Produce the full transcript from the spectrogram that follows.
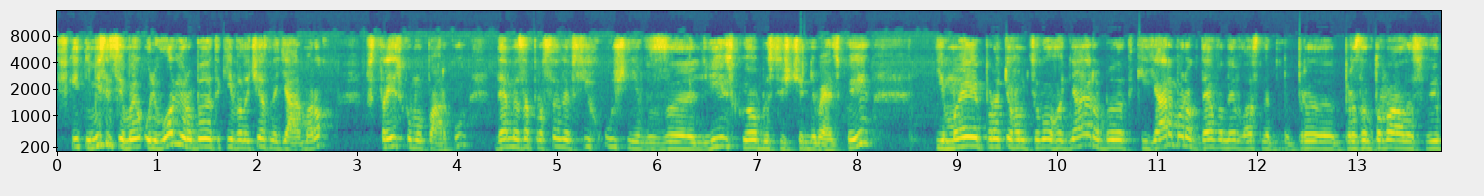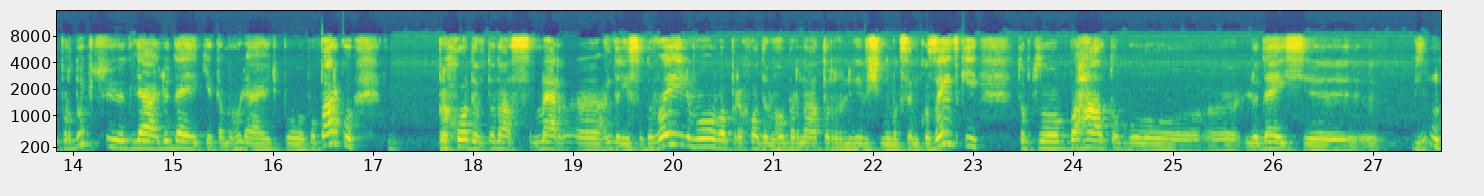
в квітні місяці ми у Львові робили такий величезний ярмарок в Стрийському парку, де ми запросили всіх учнів з Львівської області, з Чернівецької. І ми протягом цілого дня робили такий ярмарок, де вони власне пр- презентували свою продукцію для людей, які там гуляють по, по парку. Приходив до нас мер е, Андрій Садовий Львова, приходив губернатор Львівщини Максим Козицький. Тобто багато було е, людей. е, ну,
